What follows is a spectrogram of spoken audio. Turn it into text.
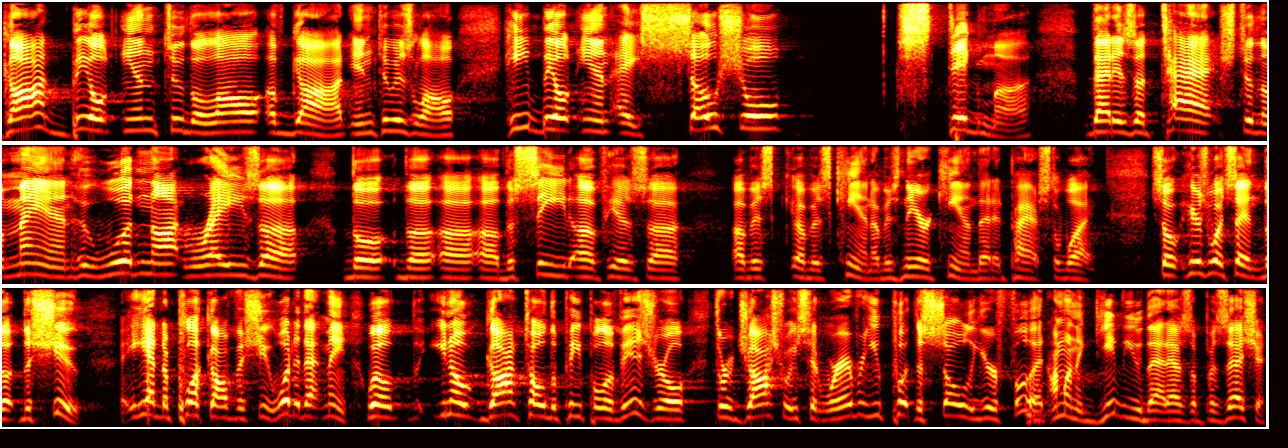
God built into the law of God, into his law, he built in a social stigma that is attached to the man who would not raise up the, the, uh, uh, the seed of his, uh, of, his, of his kin, of his near kin that had passed away. So here's what's saying the, the shoe. He had to pluck off the shoe. What did that mean? Well, you know, God told the people of Israel through Joshua, He said, Wherever you put the sole of your foot, I'm going to give you that as a possession.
